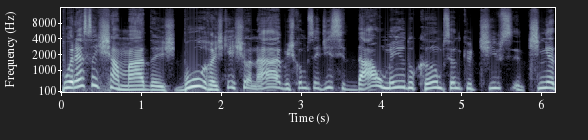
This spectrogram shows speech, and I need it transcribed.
por essas chamadas burras, questionáveis, como você disse, dá ao meio do campo, sendo que o Chiefs tinha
